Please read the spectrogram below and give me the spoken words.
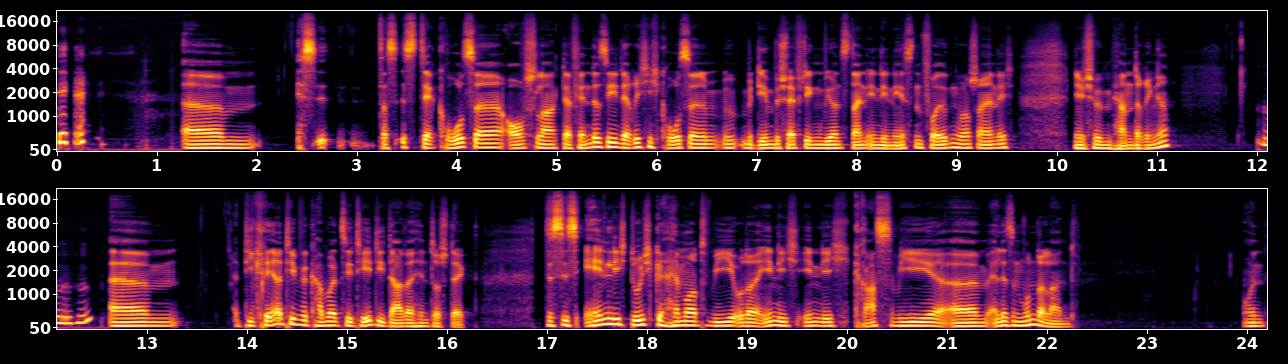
ähm, es, das ist der große Aufschlag der Fantasy, der richtig große, mit dem beschäftigen wir uns dann in den nächsten Folgen wahrscheinlich, nämlich mit dem Herrn der Ringe. Mhm. Ähm, die kreative Kapazität, die da dahinter steckt, das ist ähnlich durchgehämmert wie oder ähnlich, ähnlich krass wie ähm, Alice im Wunderland. Und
